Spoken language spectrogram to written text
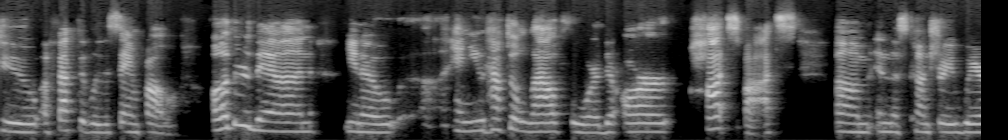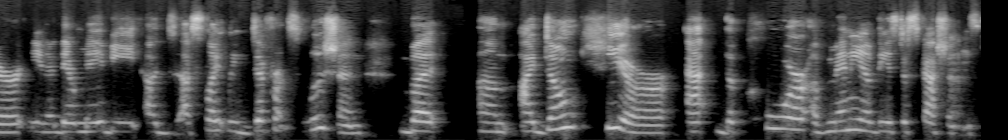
to effectively the same problem? Other than, you know, uh, and you have to allow for, there are hot spots um, in this country where, you know, there may be a, a slightly different solution, but um, I don't hear at the core of many of these discussions,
